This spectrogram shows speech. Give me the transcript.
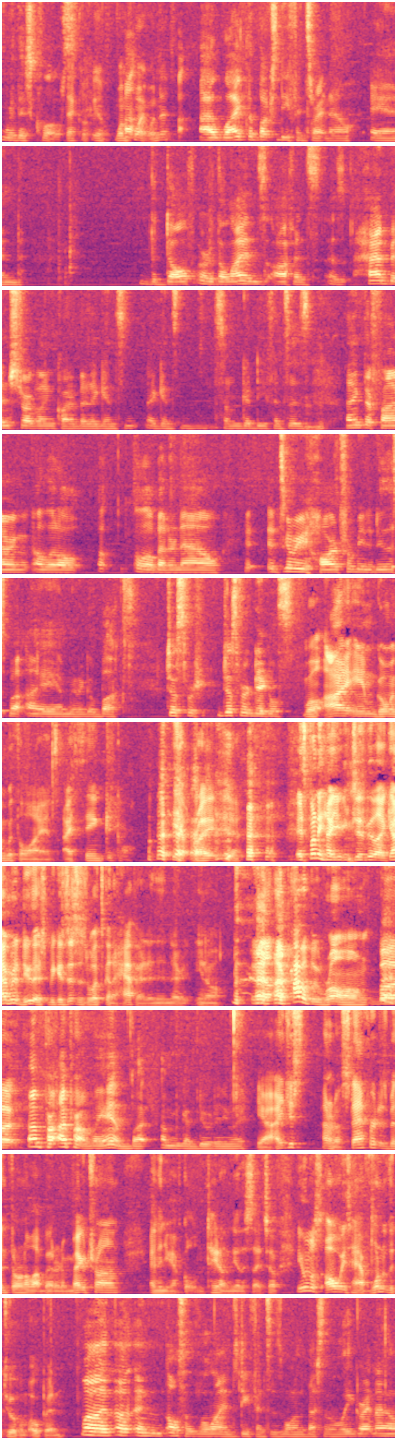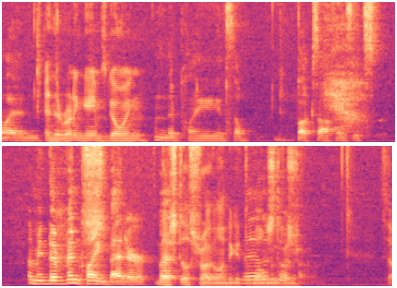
were this close. That close. Yeah, one Uh, point, wasn't it? I like the Bucks defense right now, and the Dolph or the Lions offense has had been struggling quite a bit against against some good defenses. Mhm. I think they're firing a little a, a little better now. It, it's gonna be hard for me to do this, but I am gonna go Bucks just for just for giggles. Well, I am going with the Lions. I think. Yeah, right. Yeah. It's funny how you can just be like, I'm going to do this because this is what's going to happen, and then they're, you know, well, I'm probably wrong, but I'm pro- I probably am, but I'm gonna do it anyway. yeah, I just, I don't know. Stafford has been throwing a lot better to Megatron, and then you have Golden Tate on the other side, so you almost always have one of the two of them open, Well, and, uh, and also the Lions' defense is one of the best in the league right now, and, and their running game's going. and they're playing against the Bucks offense. It's, I mean, they've been playing better, but They're still struggling to get the yeah, ball moving. struggling. So,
